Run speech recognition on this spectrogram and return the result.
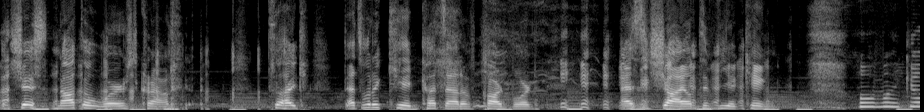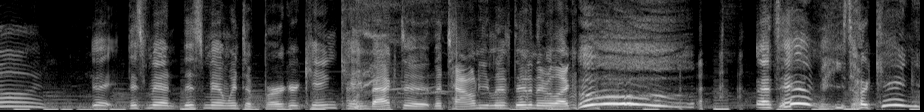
It's just not the worst crown. it's like that's what a kid cuts out of cardboard as a child to be a king. Oh my god. This man, this man went to Burger King, came back to the town he lived in, and they were like, "Oh, that's him. He's our king."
